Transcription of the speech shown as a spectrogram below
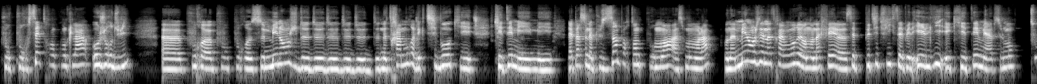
pour pour cette rencontre là aujourd'hui, euh, pour, euh, pour pour euh, ce mélange de de, de de, notre amour avec Thibaut qui est qui était mes, la personne la plus importante pour moi à ce moment-là. On a mélangé notre amour et on en a fait cette petite fille qui s'appelle Ellie et qui était mais absolument tout.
